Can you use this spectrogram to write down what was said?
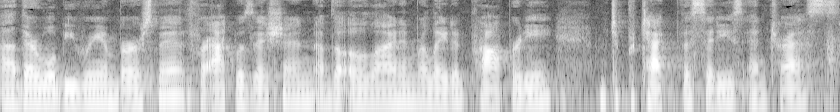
uh, there will be reimbursement for acquisition of the O line and related property to protect the city's interests.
